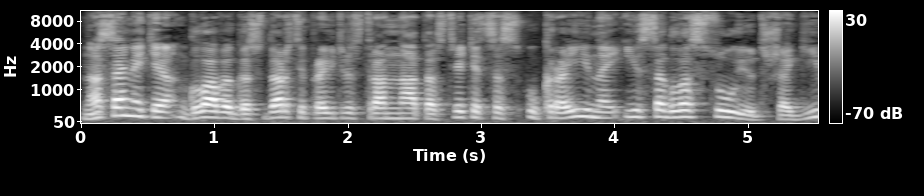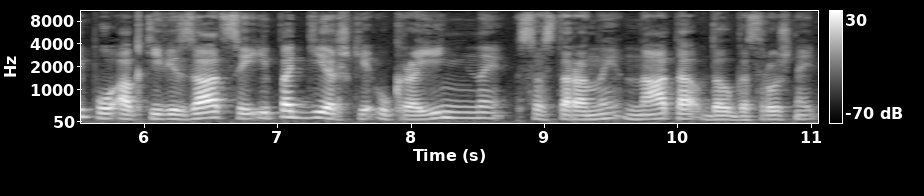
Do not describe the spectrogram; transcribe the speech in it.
На саммите главы государств и правительств стран НАТО встретятся с Украиной и согласуют шаги по активизации и поддержке Украины со стороны НАТО в долгосрочной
